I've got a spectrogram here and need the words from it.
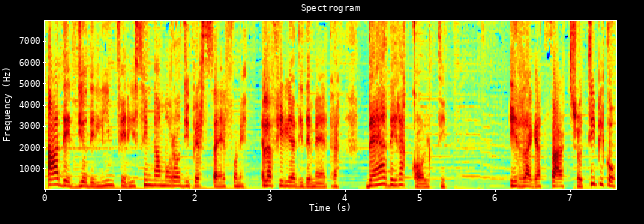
Ade, dio dell'Inferi, si innamorò di Persefone, la figlia di Demetra, dea dei raccolti. Il ragazzaccio, tipico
